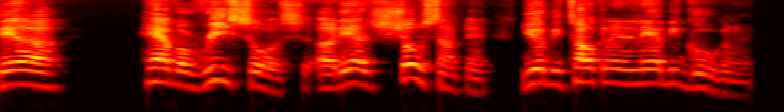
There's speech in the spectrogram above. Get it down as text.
they'll have a resource or they'll show something. You'll be talking and they'll be Googling.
